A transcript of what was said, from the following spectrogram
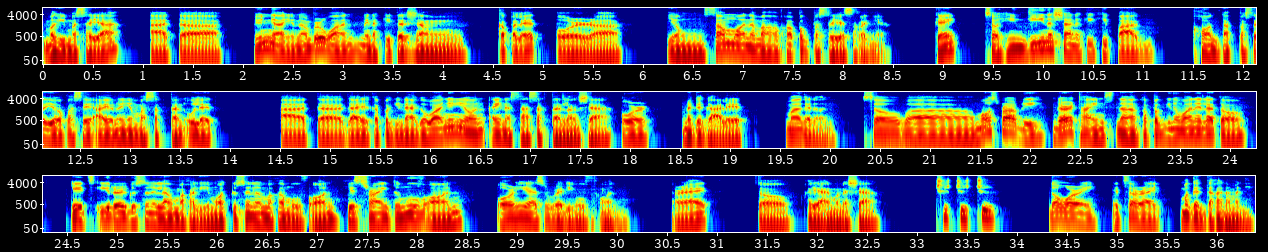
maging masaya. At uh, yun nga, yung number one, may nakita siyang kapalit or uh, yung someone na makakapagpasaya sa kanya. Okay? So, hindi na siya nakikipag-contact pa sa iyo kasi ayaw na niya masaktan ulit. At uh, dahil kapag ginagawa niya yon ay nasasaktan lang siya or nagagalit. Mga ganon. So, uh, most probably, there are times na kapag ginawa nila to, It's either gusto nilang makalimot, gusto nilang makamove on, he's trying to move on, or he has already moved on. Alright? So, hayaan mo na siya. Chu, chu, chu. Don't worry. It's alright. Maganda ka naman eh.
